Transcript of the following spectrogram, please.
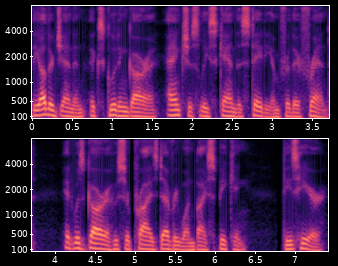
The other genin, excluding Gaara, anxiously scanned the stadium for their friend. It was Gaara who surprised everyone by speaking. He's here.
